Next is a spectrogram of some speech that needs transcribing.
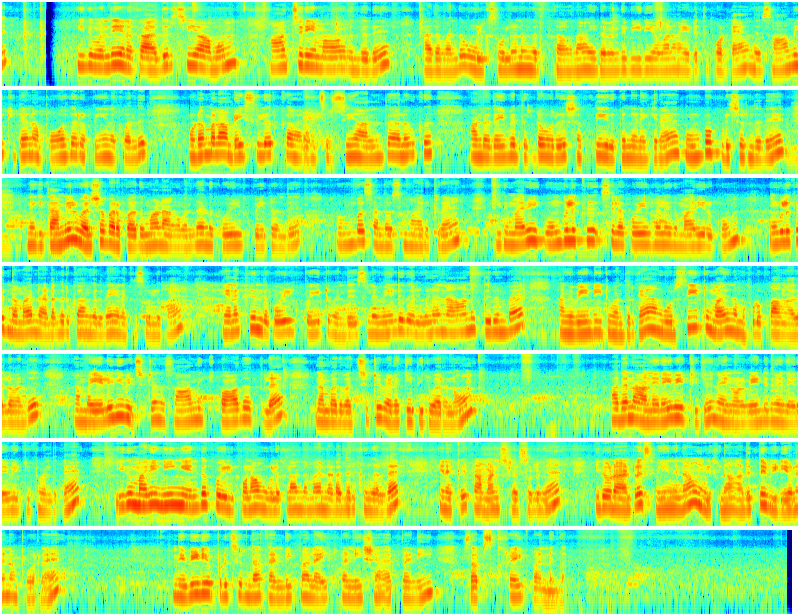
இது வந்து எனக்கு அதிர்ச்சியாகவும் ஆச்சரியமாகவும் இருந்தது. அதை வந்து உங்களுக்கு சொல்லணுங்கிறதுக்காக தான் இதை வந்து வீடியோவாக நான் எடுத்து போட்டேன். அந்த சாமிக்கிட்ட நான் போகிறப்பையும் எனக்கு வந்து உடம்பெல்லாம் அப்படியே சிலிர்க்க ஆரம்பிச்சிருச்சு. அந்த அளவுக்கு அந்த தெய்வத்துக்கிட்ட ஒரு சக்தி இருக்குதுன்னு நினைக்கிறேன். ரொம்ப பிடிச்சிருந்தது. இன்றைக்கி தமிழ் வருஷ பரப்பாதுமா நாங்கள் வந்து அந்த கோயிலுக்கு போயிட்டு வந்து ரொம்ப சந்தோஷமாக இருக்கிறேன். இது மாதிரி உங்களுக்கு சில கோயில்கள் இது மாதிரி இருக்கும். உங்களுக்கு இந்த மாதிரி நடந்திருக்காங்கிறத எனக்கு சொல்லுங்கள் எனக்கு இந்த கோயிலுக்கு போயிட்டு வந்து சில வேண்டுதல்களை நானும் திரும்ப அங்கே வேண்டிட்டு வந்திருக்கேன். அங்கே ஒரு ஒரு சீட்டு மாதிரி நம்ம கொடுப்பாங்க. அதில் வந்து நம்ம எழுதி வச்சுட்டு அந்த சாமிக்கு பாதத்தில் நம்ம அதை வச்சுட்டு விளக்கேற்றிட்டு வரணும். அதை நான் நிறைவேற்றிட்டு நான் என்னோடய வேண்டுதலை நிறைவேற்றிட்டு வந்துட்டேன். இது மாதிரி நீங்கள் எந்த கோயிலுக்கு போனால் உங்களுக்குலாம் அந்த மாதிரி நடந்திருக்குங்கிறத எனக்கு கமெண்ட்ஸில் சொல்லுங்கள் இதோட அட்ரஸ் வேணும்னா உங்களுக்கு நான் அடுத்த வீடியோவில் நான் போடுறேன். இந்த வீடியோ பிடிச்சிருந்தா கண்டிப்பாக லைக் பண்ணி ஷேர் பண்ணி சப்ஸ்கிரைப் பண்ணுங்கள்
